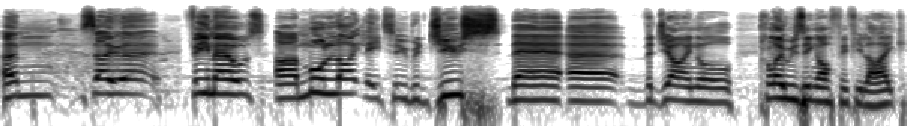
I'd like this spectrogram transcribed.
Um, so. Uh, Females are more likely to reduce their uh, vaginal closing off, if you like,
